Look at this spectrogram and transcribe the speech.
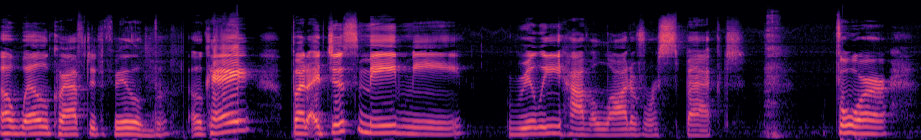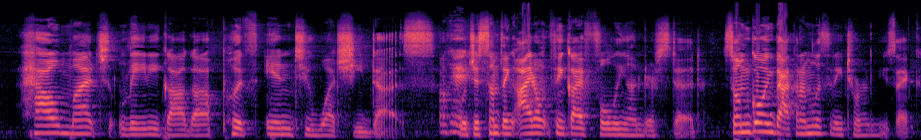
a well crafted film, okay? But it just made me really have a lot of respect for how much Lady Gaga puts into what she does. Okay. Which is something I don't think I fully understood. So I'm going back and I'm listening to her music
